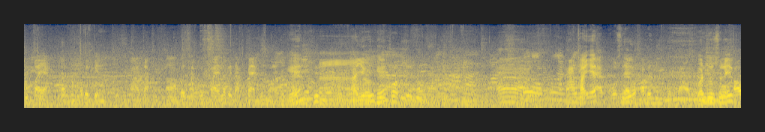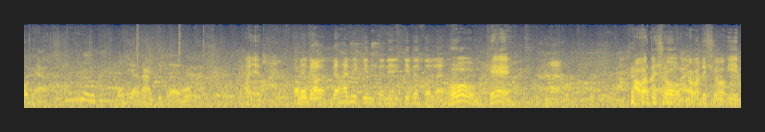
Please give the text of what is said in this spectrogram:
ขึ้นไปอะแล้วเขาไปเปลี่ยนอ่าจับอ่าบริษัทขึ้นไปแล้วไปดัดแปลงขึ้นหน่อยโอเคดีขึ้น Are you okay? ข้อดีของเขานะ ไทยเอสแบบคนแต่ว่าเขาเป็นดีกว่าเก่าวันทูสลิปเขาเนี่ยตรงนี้น่าคิดเลยนะไทยเอ็ดเดี๋ยวเดี๋ยวเดี๋ยวให้พี่กินตัวนี้กินสดๆเลยโอ้โอเคเนี่ย I want to show I want to show it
